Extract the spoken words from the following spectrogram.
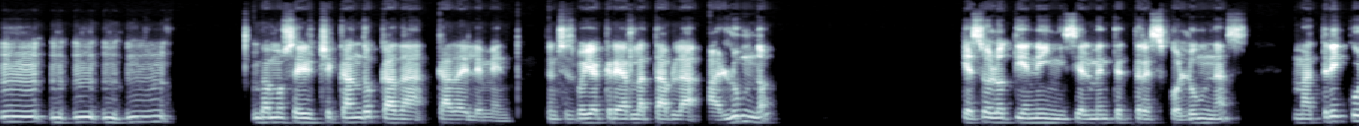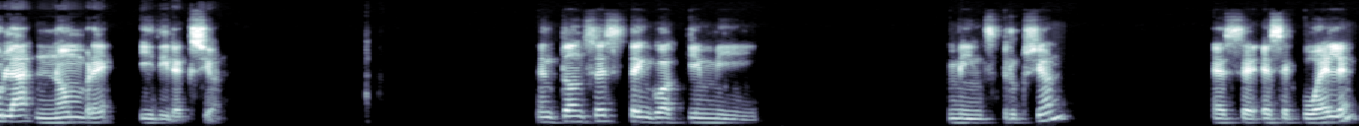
Mm, mm, mm, Vamos a ir checando cada, cada elemento. Entonces voy a crear la tabla alumno, que solo tiene inicialmente tres columnas, matrícula, nombre y dirección. Entonces tengo aquí mi, mi instrucción, SQL,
